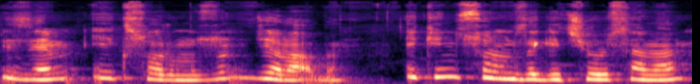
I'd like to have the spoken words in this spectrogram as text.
bizim ilk sorumuzun cevabı. İkinci sorumuza geçiyoruz hemen.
